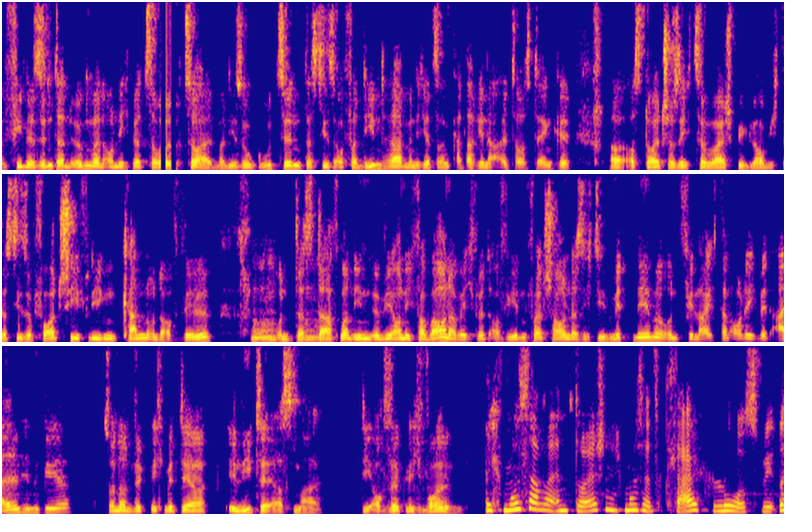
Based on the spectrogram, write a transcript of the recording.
Viele sind dann irgendwann auch nicht mehr zurückzuhalten, weil die so gut sind, dass die es auch verdient haben. Wenn ich jetzt an Katharina Althaus denke, äh, aus deutscher Sicht zum Beispiel, glaube ich, dass die sofort schief liegen kann und auch will. Mhm. Und das mhm. darf man ihnen irgendwie auch nicht verbauen. Aber ich würde auf jeden Fall schauen, dass ich die mitnehme und vielleicht dann auch nicht mit allen hingehe, sondern wirklich mit der Elite erstmal, die auch wirklich wollen. Ich muss aber enttäuschen, ich muss jetzt gleich los wieder.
